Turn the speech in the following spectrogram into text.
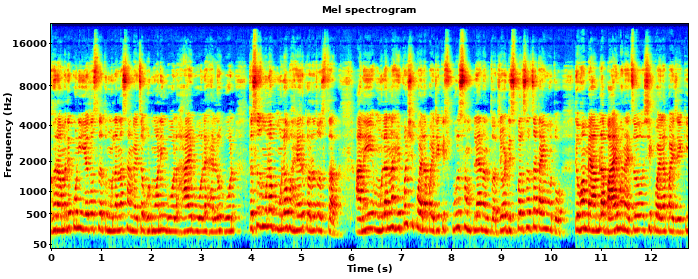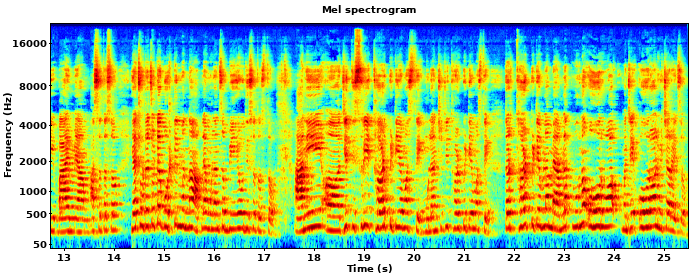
घरामध्ये कोणी येत असलं तर मुलांना सांगायचं गुड मॉर्निंग बोल हाय बोल हॅलो बोल. तसंच मुलं मुलं बाहेर करत असतात. आणि मुलांना हे पण शिकवायला पाहिजे की स्कूल संपल्यानंतर जेव्हा डिस्पर्सलचा टाइम होतो तेव्हा मॅमला बाय म्हणायचं शिकवायला पाहिजे की बाय मॅम असं तसं. ह्या छोट्या छोट्या गोष्टींमधनं आपल्या मुलांचं बिहेव दिसत असतं. आणि जी तिसरी थर्ड पी टी एम असते मुलांची जी थर्ड पी टी एम असते तर थर्ड पी टी एमला मॅमला पूर्ण ओव्हरऑल म्हणजे ओव्हरऑल विचारायचं.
